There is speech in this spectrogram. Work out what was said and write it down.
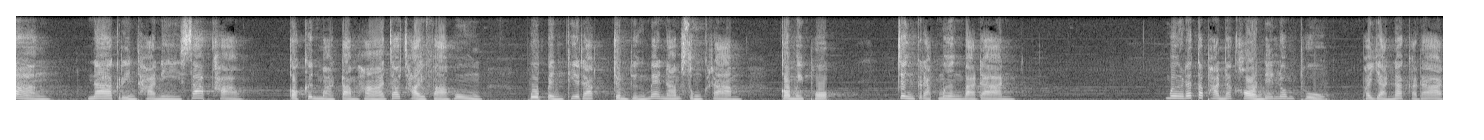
นาง นาครินธานีทราบข่าว ก็ขึ้นมาตามหาเจ้าชายฟ้าหุ่ง ผู้เป็นที่รักจนถึงแม่น้ำสงคราม ก็ไม่พบ จึงกลับเมืองบาดาล เมืองรัตพานนครได้ล่มถูกพญานาคราช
